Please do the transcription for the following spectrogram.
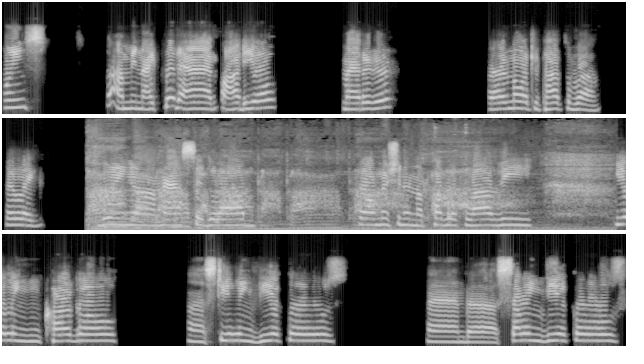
points. I mean, I could add audio, editor, I don't know what to talk about. They're like doing um, acid lab, fail mission in a public lobby, stealing cargo, uh, stealing vehicles, and uh, selling vehicles,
